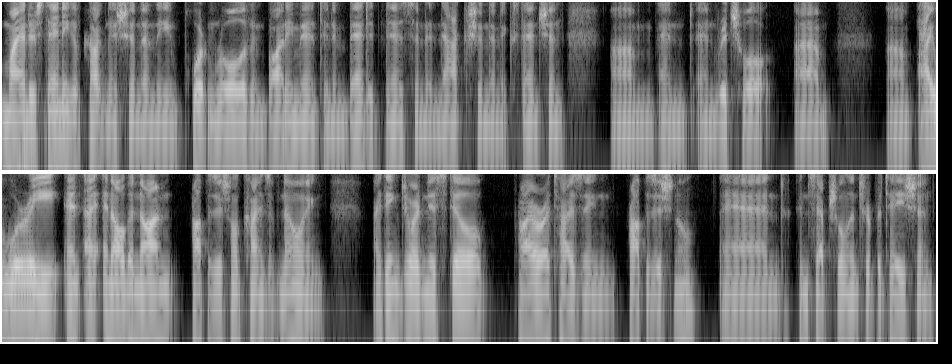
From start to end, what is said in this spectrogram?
my understanding of cognition and the important role of embodiment and embeddedness and enaction and extension, um, and and ritual, um, um, I worry, and and all the non-propositional kinds of knowing. I think Jordan is still prioritizing propositional and conceptual interpretation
